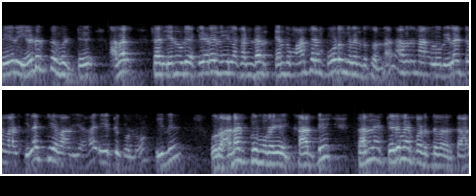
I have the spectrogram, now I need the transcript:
பெயரை எடுத்து விட்டு அவர் சரி என்னுடைய பெயரை நீலகண்டன் என்று மாத்திரம் போடுங்கள் என்று சொன்னால் அவரை நாங்கள் ஒரு இலக்கியவாதி இலக்கியவாதியாக ஏற்றுக்கொள்வோம். இது ஒரு அடக்குமுறையை காட்டி தன்னை பெருமைப்படுத்துவதற்காக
